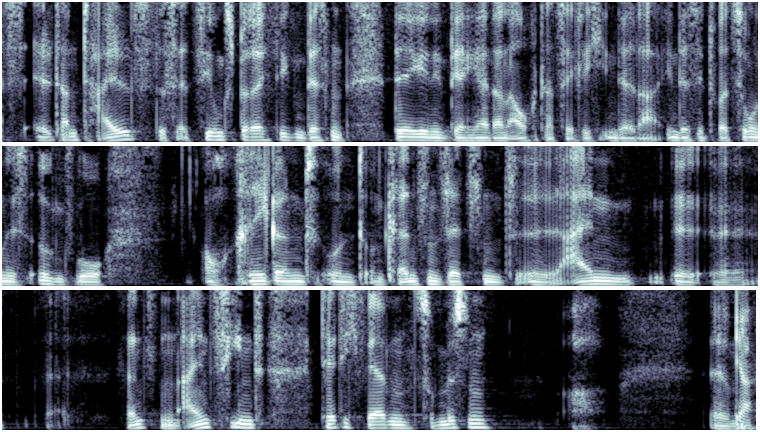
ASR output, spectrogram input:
des Elternteils, des Erziehungsberechtigten, dessen, derjenige, der ja dann auch tatsächlich in der, in der Situation ist, irgendwo auch regelnd und, und Grenzen setzend äh, ein, äh, äh, Grenzen einziehend tätig werden zu müssen. Oh. Ähm, Ja,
